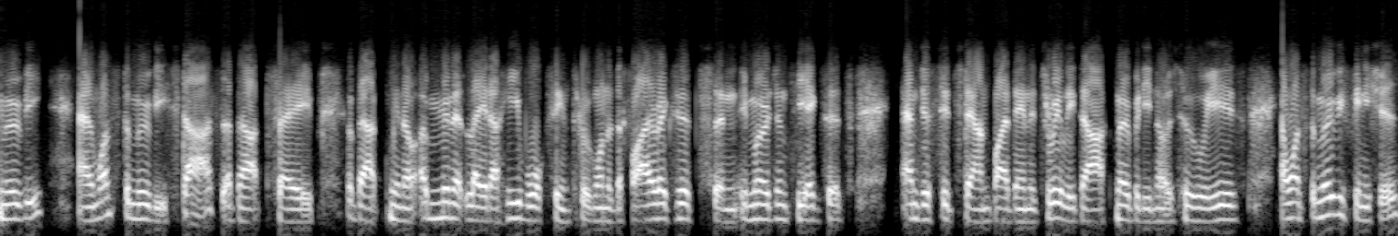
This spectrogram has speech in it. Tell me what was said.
movie. And once the movie starts, about say about you know a minute later, he walks in through one of the fire exits and emergency exits. And just sits down by then. It's really dark. Nobody knows who he is. And once the movie finishes,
